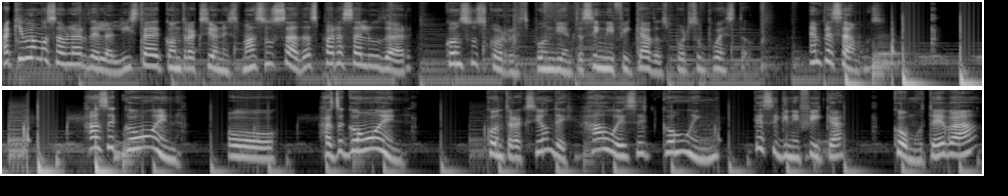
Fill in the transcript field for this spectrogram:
Aquí vamos a hablar de la lista de contracciones más usadas para saludar con sus correspondientes significados, por supuesto. Empezamos. How's it going? O How's it going? Contracción de How is it going? que significa ¿Cómo te va?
